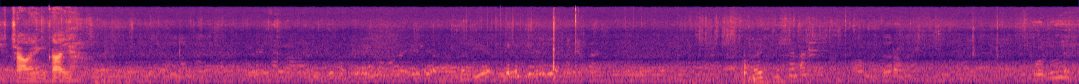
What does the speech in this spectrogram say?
Cicalengka ya. Ooh.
